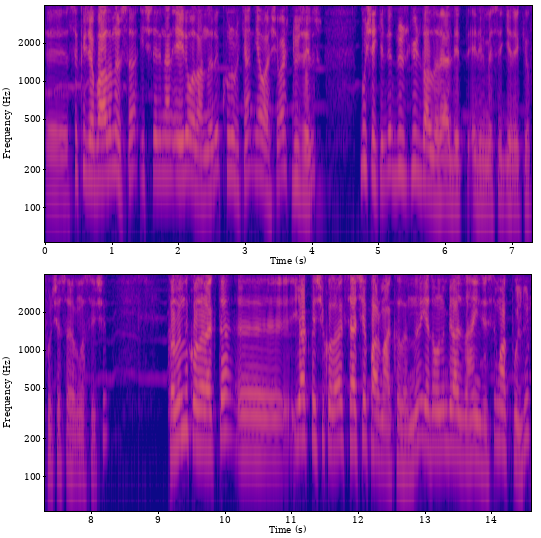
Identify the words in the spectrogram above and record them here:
E, sıkıca bağlanırsa içlerinden eğri olanları kururken yavaş yavaş düzelir. Bu şekilde düz gül dalları elde edilmesi gerekiyor fırça sarılması için. Kalınlık olarak da e, yaklaşık olarak serçe parmağı kalınlığı ya da onun biraz daha incesi makbuldür.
